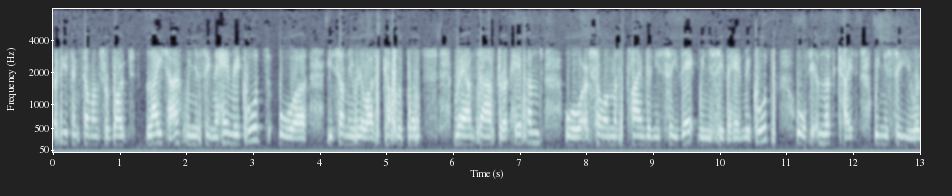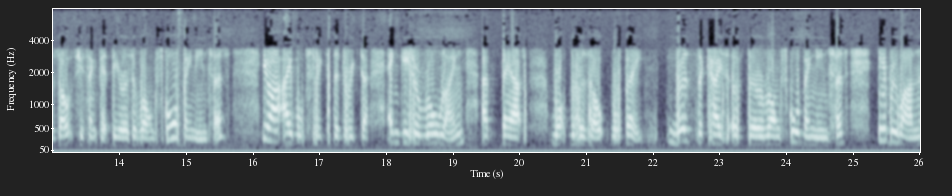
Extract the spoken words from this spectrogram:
If you think someone's revoked later when you've seen the hand records, or you suddenly realise a couple of boards rounds after it happened, or if someone misclaimed and you see that when you see the hand records, or in this case, when you see your results, you think that there is a wrong score being entered, you are able to speak to the director and get a ruling about what the result will be. With the case of the wrong score being entered, everyone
